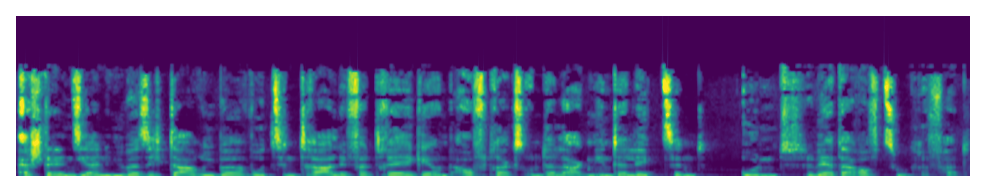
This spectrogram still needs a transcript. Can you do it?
Erstellen Sie eine Übersicht darüber, wo zentrale Verträge und Auftragsunterlagen hinterlegt sind und wer darauf Zugriff hat.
